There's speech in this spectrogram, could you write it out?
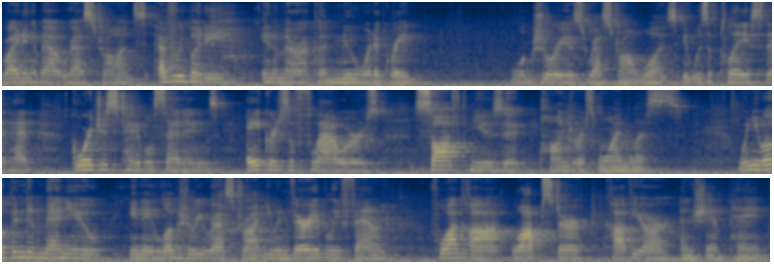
writing about restaurants, everybody in America knew what a great, luxurious restaurant was. It was a place that had gorgeous table settings, acres of flowers, soft music, ponderous wine lists. When you opened a menu in a luxury restaurant, you invariably found foie gras, lobster, caviar, and champagne.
